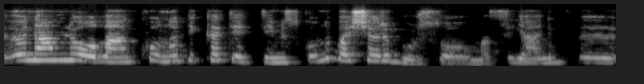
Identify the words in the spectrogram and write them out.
önemli olan konu, dikkat ettiğimiz konu başarı bursu olması. Yani e,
